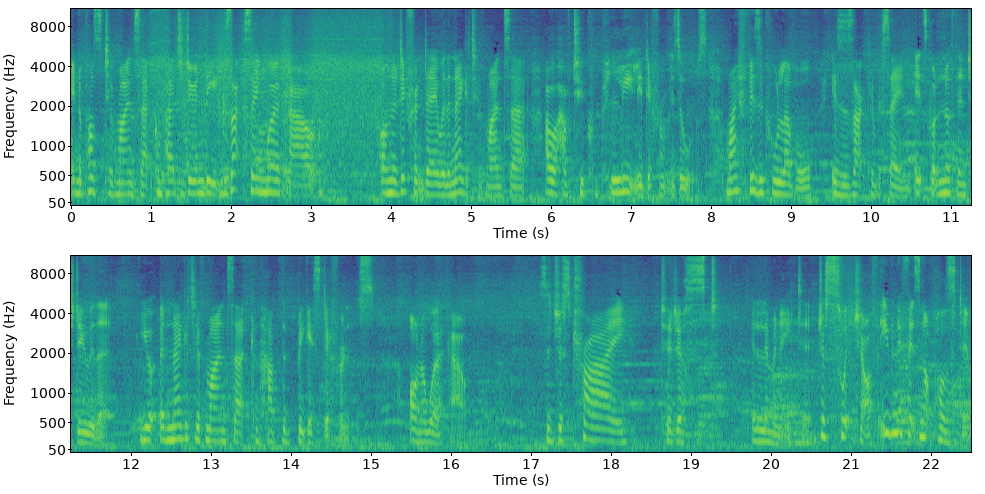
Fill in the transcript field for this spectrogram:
in a positive mindset compared to doing the exact same workout on a different day with a negative mindset, I will have two completely different results. My physical level is exactly the same. It's got nothing to do with it. Your a negative mindset can have the biggest difference on a workout. So just try to just eliminate it. Just switch off. Even if it's not positive,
